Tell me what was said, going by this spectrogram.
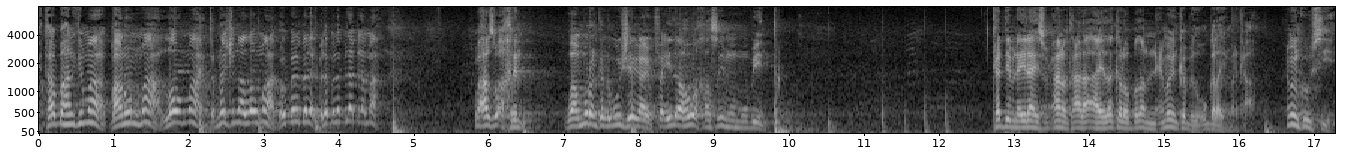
kitaab bahalki maaha qaanuun maaha low maaha international low maaha bele bele bele bele bele bele maaha waxaasu akrin waa muranka laguu sheegaayo faidaa huwa khasiimu mubiin. Kadibna ilaahay subxaana wa tacaala aayado kaloo badan nicmooyin ka mid u galay markaa. Nicmooyinka uu siiyey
